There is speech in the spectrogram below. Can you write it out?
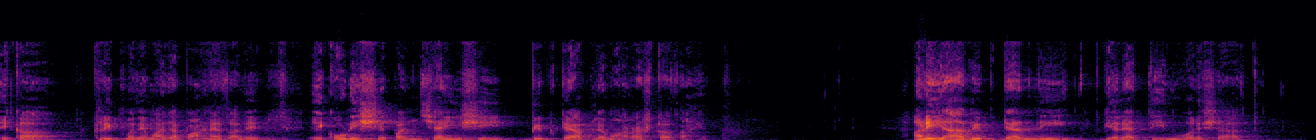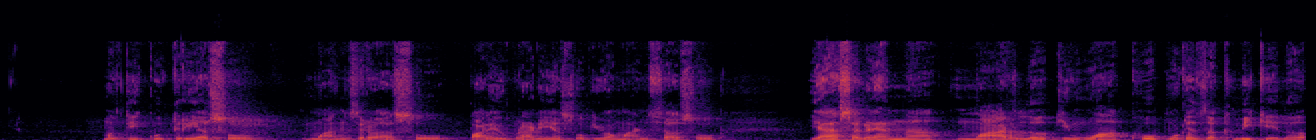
एका क्लिपमध्ये माझ्या पाहण्यात आले एकोणीसशे पंच्याऐंशी बिबट्या आपल्या महाराष्ट्रात आहेत. आणि या बिबट्यांनी गेल्या तीन वर्षात मग ती कुत्री असो मांजरं असो पाळीव प्राणी असो किंवा माणसं असो या सगळ्यांना मारलं किंवा खूप मोठं जखमी केलं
